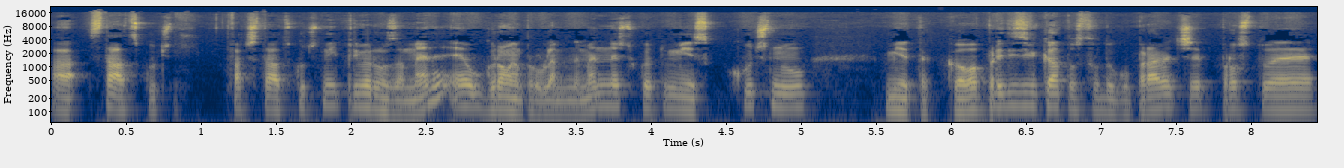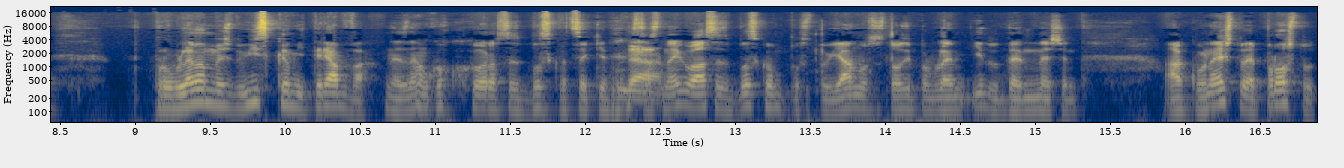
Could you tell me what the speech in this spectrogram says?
а, стават скучни. Това, че стават скучни, примерно за мен е огромен проблем. На мен нещо, което ми е скучно, ми е такова предизвикателство да го правя, че просто е проблема между искам и трябва. Не знам колко хора се сблъскват всеки ден да. с него. Аз се сблъсквам постоянно с този проблем и до ден днешен. Ако нещо е просто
